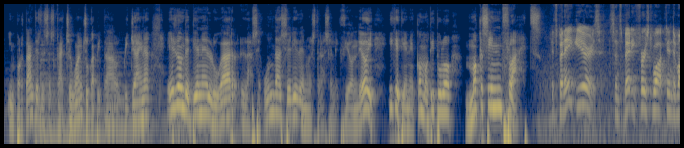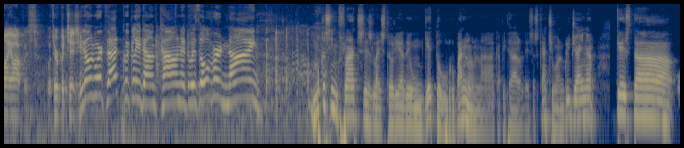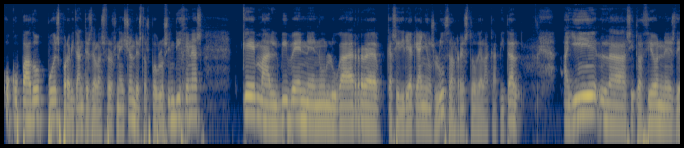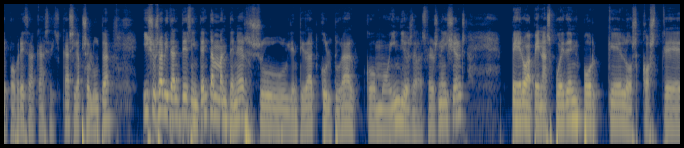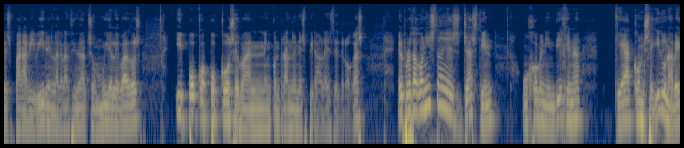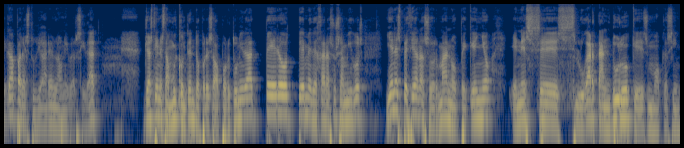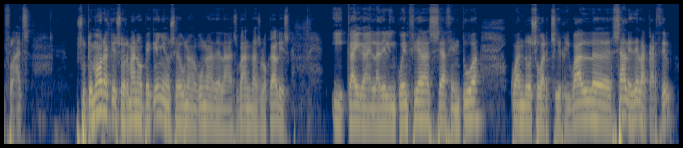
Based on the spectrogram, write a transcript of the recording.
importantes de Saskatchewan, su capital, Regina, es donde tiene lugar la segunda serie de nuestra selección de hoy y que tiene como título Moccasin Flats. It's been eight years since Betty first walked into my office with her petition. You don't work that quickly downtown. It was over nine. Moccasin Flats es la historia de un gueto urbano en la capital de Saskatchewan, Regina, que está ocupado pues por habitantes de las First Nations, de estos pueblos indígenas, que malviven en un lugar eh, casi diría que años luz al resto de la capital. Allí la situación es de pobreza casi absoluta y sus habitantes intentan mantener su identidad cultural como indios de las First Nations, pero apenas pueden porque los costes para vivir en la gran ciudad son muy elevados y poco a poco se van encontrando en espirales de drogas. El protagonista es Justin, un joven indígena que ha conseguido una beca para estudiar en la universidad. Justin está muy contento por esa oportunidad, pero teme dejar a sus amigos y en especial a su hermano pequeño en ese lugar tan duro que es Moccasin Flats. Su temor a que su hermano pequeño se una a alguna de las bandas locales y caiga en la delincuencia se acentúa cuando su archirrival eh, sale de la cárcel.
